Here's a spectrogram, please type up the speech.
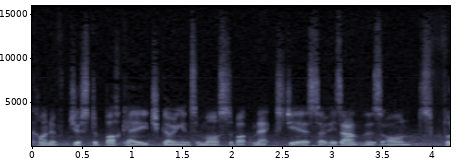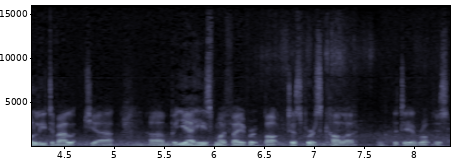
kind of just a buck age, going into master buck next year, so his antlers aren't fully developed yet. Um, but yeah, he's my favourite buck just for his colour. The deer rut is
